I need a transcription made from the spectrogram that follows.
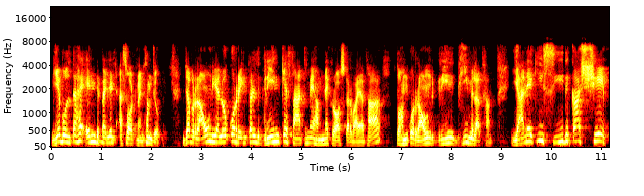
ये बोलता है इंडिपेंडेंट असॉर्टमेंट समझो। जब राउंड येलो को रिंकल्ड ग्रीन के साथ में हमने क्रॉस करवाया था तो हमको राउंड ग्रीन भी मिला था। यानी कि सीड का शेप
